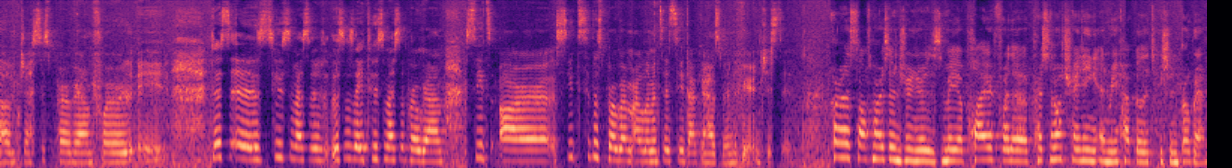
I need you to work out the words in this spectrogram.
of Justice program for a. This is two semesters. This is a two-semester program. Seats are seats to this program are limited. See Dr. Hausman if you're interested. Current sophomores and juniors may apply for the Personal Training and Rehabilitation Program.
